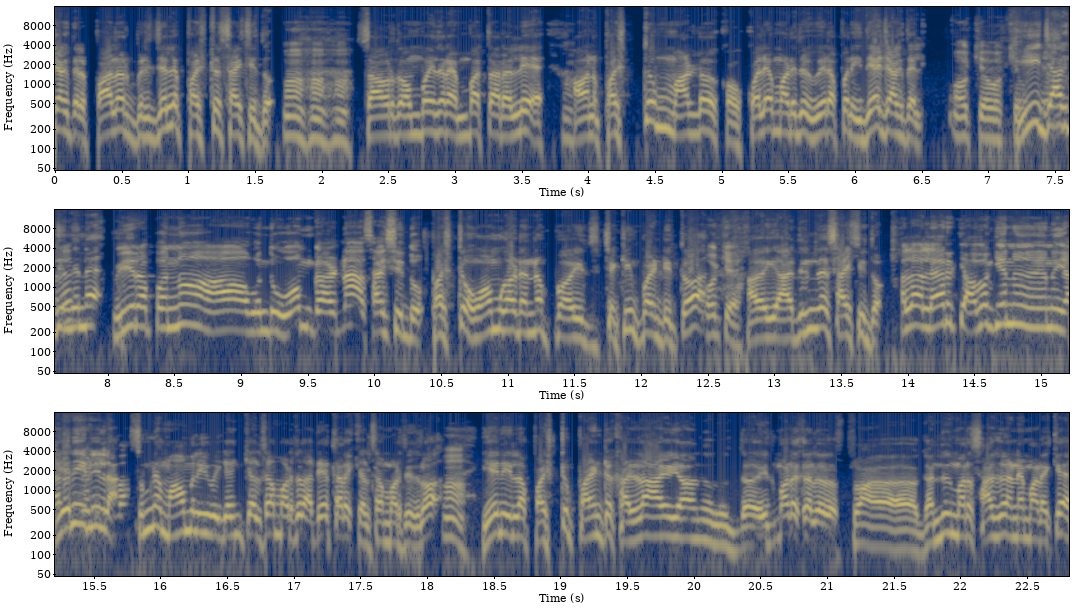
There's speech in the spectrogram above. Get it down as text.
ಜಾಗದಲ್ಲಿ ಪಾಲರ್ ಬ್ರಿಡ್ಜ್ ಅಲ್ಲಿ ಫಸ್ಟ್ ಸಾಯಿಸಿದ್ದು. ಸಾವಿರದ ಒಂಬೈನೂರ ಎಂಬತ್ತಾರಲ್ಲಿ ಅವನು ಫಸ್ಟ್ ಮಾಡೋ ಕೊಲೆ ಮಾಡಿದ್ದು ವೀರಪ್ಪನ ಇದೇ ಜಾಗದಲ್ಲಿ. ಓಕೆ ಓಕೆ ಈ ಜಾಗದಿಂದ ವೀರಪ್ಪನ್ನು ಆ ಒಂದು ಹೋಮ್ ಗಾರ್ಡ್ನ ಸಾಯಿಸಿದ್ದು. ಫಸ್ಟ್ ಹೋಮ್ ಗಾರ್ಡ್ ಅನ್ನು ಚೆಕಿಂಗ್ ಪಾಯಿಂಟ್ ಇತ್ತು. ಅದರಿಂದ ಸಾಯಿಸಿದ್ದು. ಅಲ್ಲ ಅಲ್ಲ ಯಾರು ಅವಾಗ ಏನು ಏನು ಯಾರು ಏನಿರಲಿಲ್ಲ ಸುಮ್ಮನೆ ಮಾಮೂಲಿ ಇವಾಗ ಹೆಂಗ್ ಕೆಲಸ ಮಾಡ್ತಾರೆ ಅದೇ ತರ ಕೆಲಸ ಮಾಡ್ತಿದ್ರು. ಏನಿಲ್ಲ ಫಸ್ಟ್ ಪಾಯಿಂಟ್ ಕಳ್ಳ ಇದು ಮಾಡಕ್ಕೆ ಗಂಧದ ಮರ ಸಾಗರಣೆ ಮಾಡಕ್ಕೆ.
